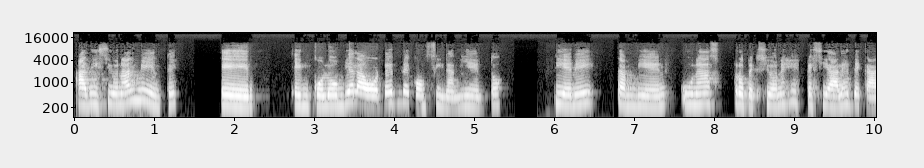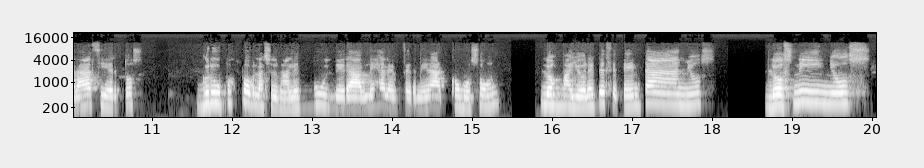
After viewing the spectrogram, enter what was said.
Adicionalmente, eh, en Colombia la orden de confinamiento tiene también unas protecciones especiales de cara a ciertos grupos poblacionales vulnerables a la enfermedad, como son los mayores de 70 años, los niños,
